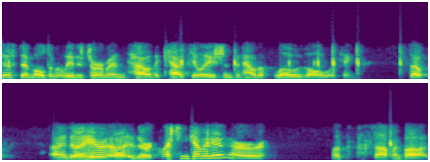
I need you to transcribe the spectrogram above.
system ultimately determines how the calculations and how the flow is all working. So, uh, did I hear, uh, is there a question coming in or let's stop and pause?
